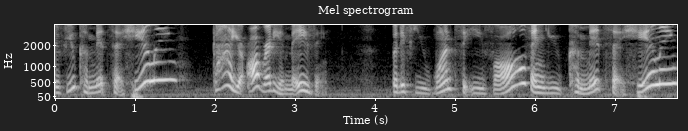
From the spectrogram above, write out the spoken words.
if you commit to healing, God, you're already amazing. But if you want to evolve and you commit to healing,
